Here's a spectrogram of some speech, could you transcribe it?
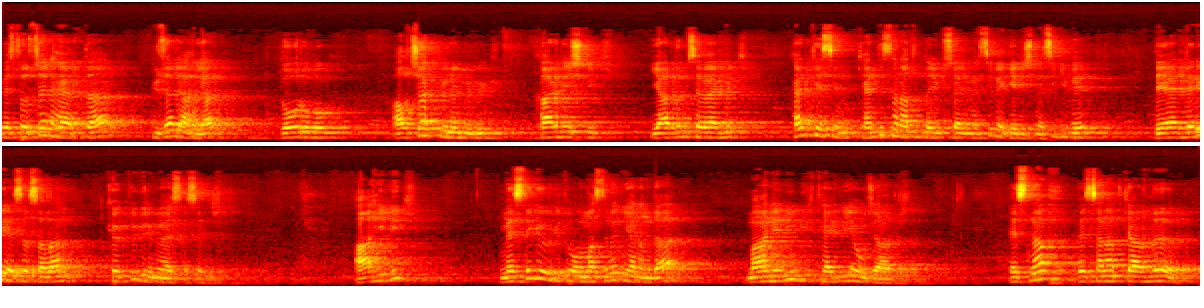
ve sosyal hayatta güzel ahlak, doğruluk, alçak gönüllülük, kardeşlik, yardımseverlik, herkesin kendi sanatında yükselmesi ve gelişmesi gibi değerleri esas alan köklü bir müessesedir. Ahilik, meslek örgütü olmasının yanında manevi bir terbiye ocağıdır. Esnaf ve sanatkarlığı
